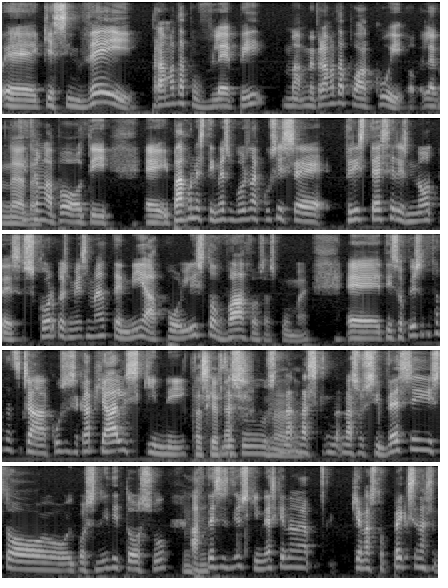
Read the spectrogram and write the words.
ε, και συνδέει πράγματα που βλέπει μα- με πράγματα που ακούει. Δηλαδή, Ναι, τι ναι. θέλω να πω, ότι ε, υπάρχουν στιγμές που μπορείς να ακούσεις ε, τρεις-τέσσερις νότες, σκόρπες μιας σε μια ταινία, πολύ στο βάθος ας πούμε, ε, τις οποίες όταν θα τις ξανακούσεις σε κάποια άλλη σκηνή, Θα να σκεφτείς... σου, ναι, να, ναι. να, σ- να σου συνδέσει στο υποσυνείδητό σου Μμμ. αυτές τις δύο σκηνές και να, και να, στο παίξει, να, σ-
